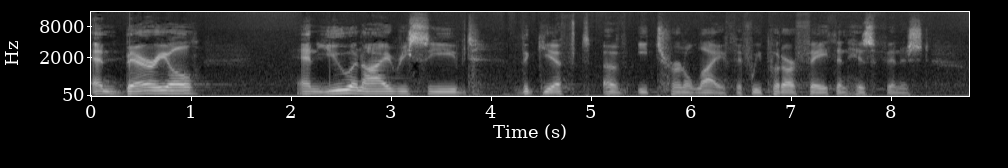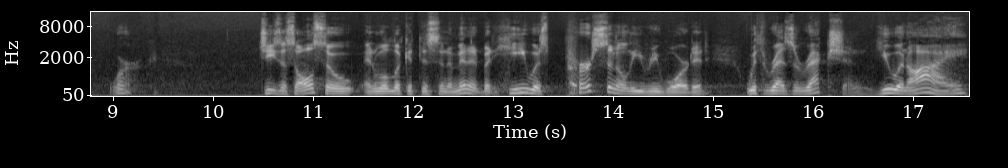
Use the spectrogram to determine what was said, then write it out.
and burial, and you and I received the gift of eternal life if we put our faith in his finished work. Jesus also, and we'll look at this in a minute, but he was personally rewarded with resurrection. You and I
